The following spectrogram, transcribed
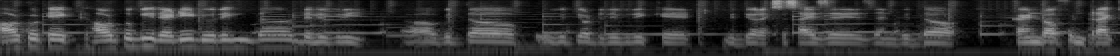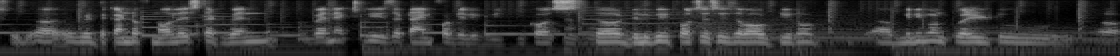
How to take how to be ready during the delivery uh, with the with your delivery kit with your exercises and with the kind of interaction uh, with the kind of knowledge that when when actually is the time for delivery. Because Mhm. the delivery process is about you know uh, minimum 12 to uh,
